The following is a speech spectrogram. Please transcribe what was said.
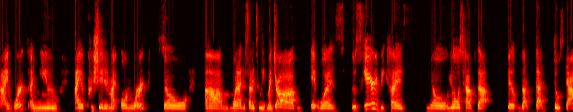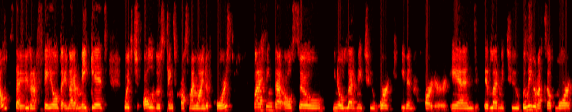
i worked. I knew i appreciated my own work. So um, when i decided to leave my job it was it was scary because you know you always have that that, that those doubts that you're going to fail, that you're not going to make it, which all of those things cross my mind, of course. But I think that also, you know, led me to work even harder, and it led me to believe in myself more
